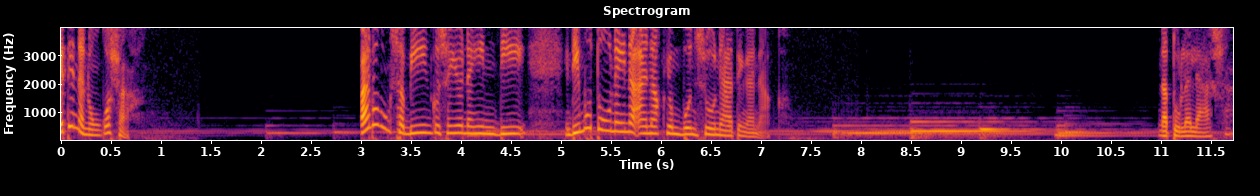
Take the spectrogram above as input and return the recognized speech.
eh tinanong ko siya. Paano kung sabihin ko sa iyo na hindi, hindi mo tunay na anak yung bunso nating anak? Natulala siya.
